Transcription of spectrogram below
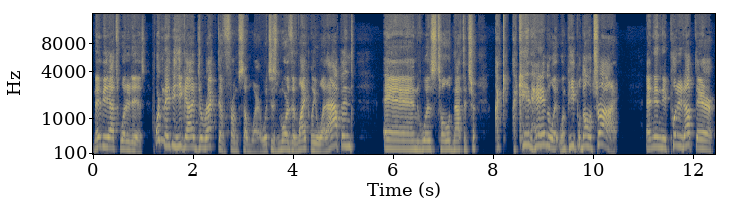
Maybe that's what it is. Or maybe he got a directive from somewhere, which is more than likely what happened, and was told not to try. I, I can't handle it when people don't try. And then they put it up there.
